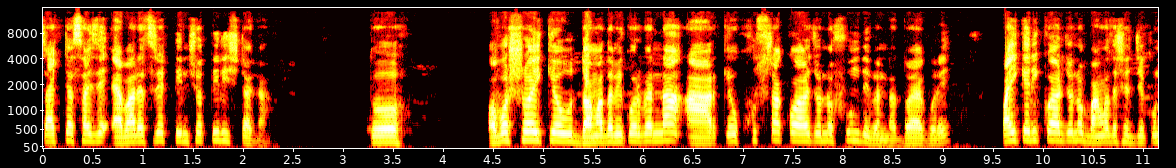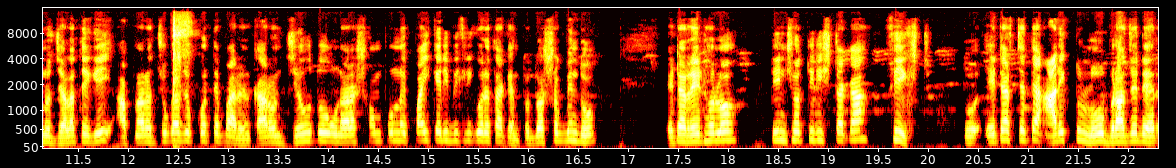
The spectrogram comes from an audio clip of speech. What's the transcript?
চারটা সাইজে অ্যাভারেজ রেট তিনশো টাকা। তো অবশ্যই কেউ দামাদামি করবেন না, আর কেউ খুচরা করার জন্য ফোন দিবেন না, দয়া করে। পাইকারি করার জন্য বাংলাদেশের যে কোনো জেলা থেকেই আপনারা যোগাযোগ করতে পারেন। কারণ যেহেতু ওনারা সম্পূর্ণ পাইকারি বিক্রি করে থাকেন, তো দর্শকবিন্দু, এটা রেট হলো তিনশো টাকা ফিক্সড তো এটার চাইতে আরেকটু লো বাজেটের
